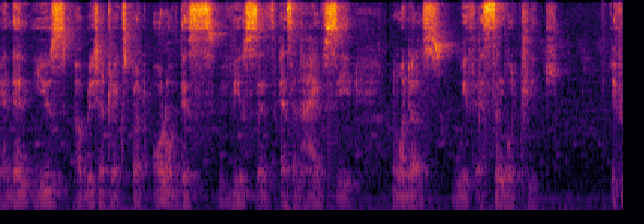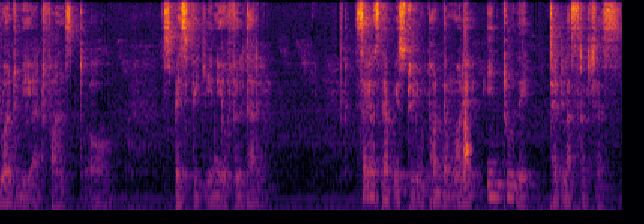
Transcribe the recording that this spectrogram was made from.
and then use publisher to export all of these view sets as an IFC models with a single click if you want to be advanced or specific in your filtering. Second step is to import the model into the Tekla structures.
